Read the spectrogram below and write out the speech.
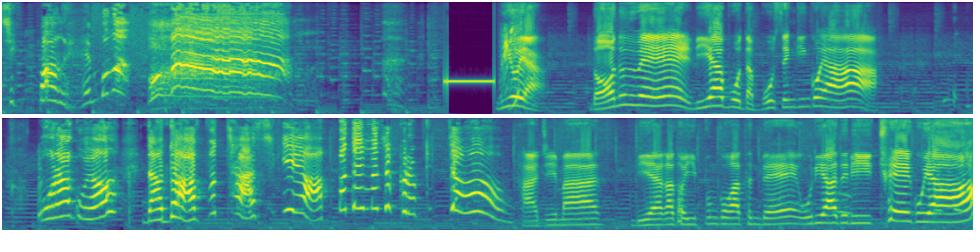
식빵 햄버거. 미호야 너는 왜 리아보다 못생긴 거야 뭐라고요? 나도 아빠 자식이에요. 하지만 리아가 더 이쁜 거 같은데 우리 아들이 최고야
